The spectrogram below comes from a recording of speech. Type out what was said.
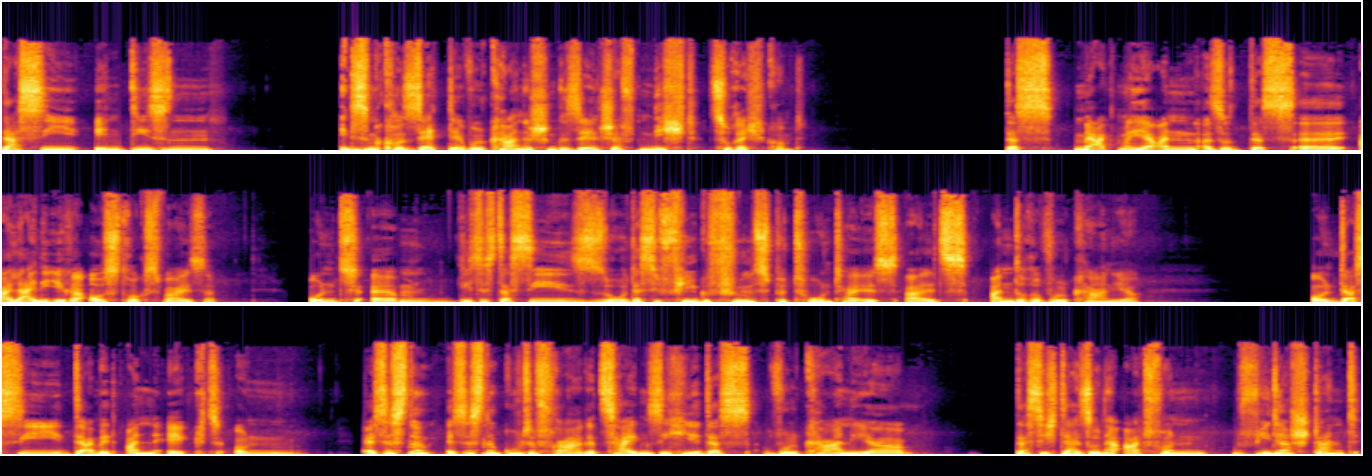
dass sie in diesen, in diesem Korsett der vulkanischen Gesellschaft nicht zurechtkommt. Das merkt man ja an, also das äh, alleine ihre Ausdrucksweise. Und ähm, dieses, dass sie so, dass sie viel gefühlsbetonter ist als andere Vulkanier. Und dass sie damit aneckt. Und es ist eine, es ist eine gute Frage. Zeigen Sie hier, dass Vulkanier, dass sich da so eine Art von Widerstand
